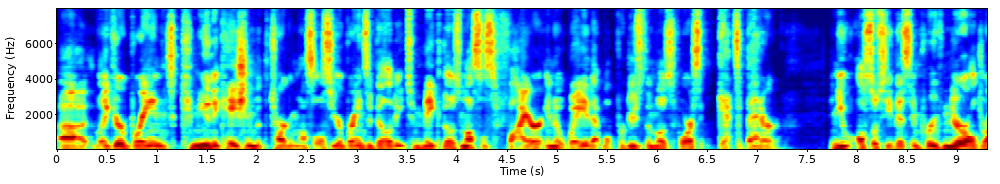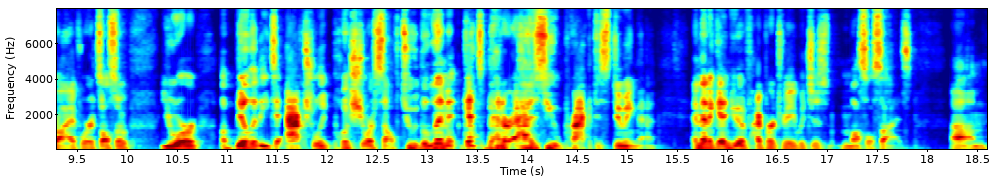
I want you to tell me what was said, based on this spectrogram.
uh, like your brain's communication with the target muscles, your brain's ability to make those muscles fire in a way that will produce the most force gets better. And you also see this improved neural drive, where it's also your ability to actually push yourself to the limit gets better as you practice doing that. And then again, you have hypertrophy, which is muscle size. Um,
